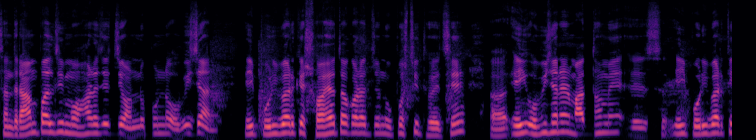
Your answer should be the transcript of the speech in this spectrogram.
সন্ত রামপালজি মহারাজের যে অন্নপূর্ণা অভিযান, এই পরিবারকে সহায়তা করার জন্য উপস্থিত হয়েছে। এই অভিযানের মাধ্যমে এই পরিবারকে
